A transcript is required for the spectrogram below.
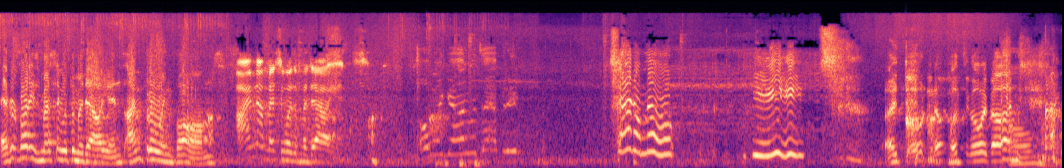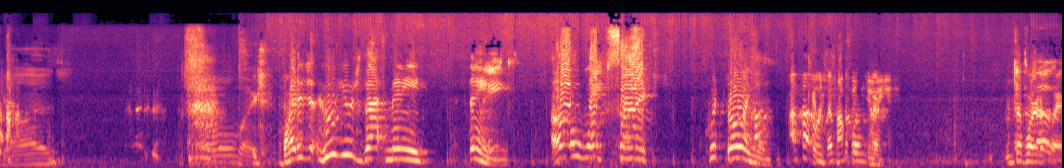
everybody's messing with the medallions. I'm throwing bombs. I'm not messing with the medallions. Oh my god, what's happening? I don't know. I don't know what's going on. Oh my gosh. Oh my god. Why did you? Who used that many things? Oh, whoops! Sorry. Quit throwing them. I thought it was Okay, let's Trumpet go doing it. I'm teleported Oh. away.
